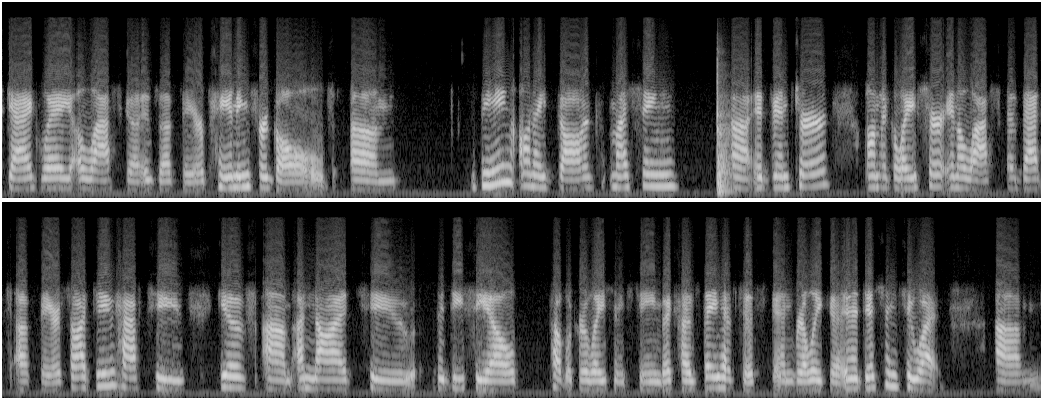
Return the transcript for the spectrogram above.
Skagway, Alaska is up there. Panning for Gold. Um, being on a dog mushing uh, adventure on a glacier in Alaska, that's up there. So I do have to give um, a nod to the DCL public relations team because they have just been really good. In addition to what um,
